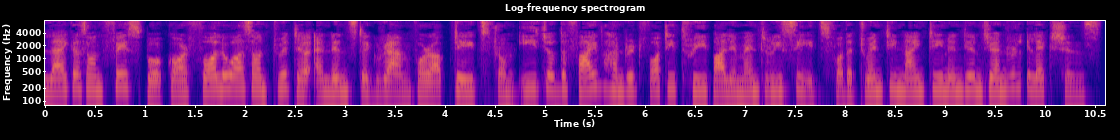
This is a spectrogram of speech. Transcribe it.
Like us on Facebook or follow us on Twitter and Instagram for updates from each of the 543 parliamentary seats for the 2019 Indian general elections.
